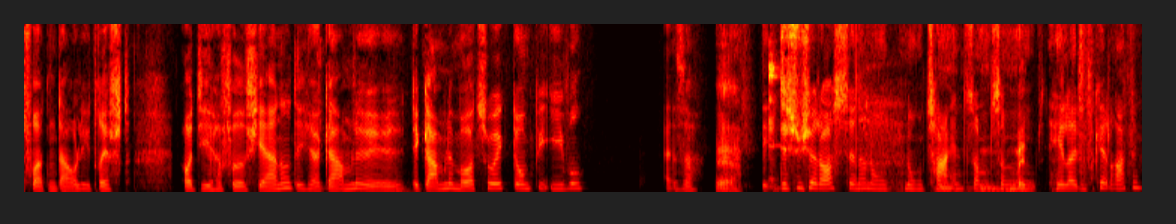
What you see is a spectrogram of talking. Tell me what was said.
fra den daglige drift, og de har fået fjernet det her gamle, det gamle motto, ikke? Don't be evil. Altså, Ja. det, det synes jeg da også sender nogle, nogle tegn, som, som Men- hælder i den forkerte retning.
